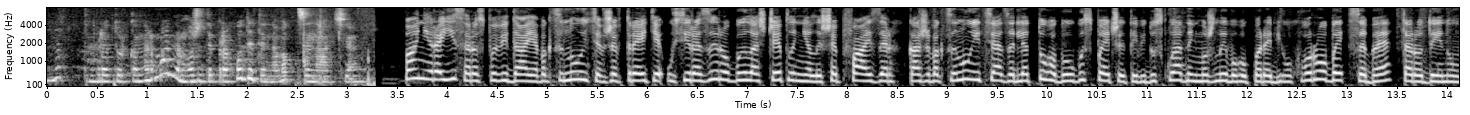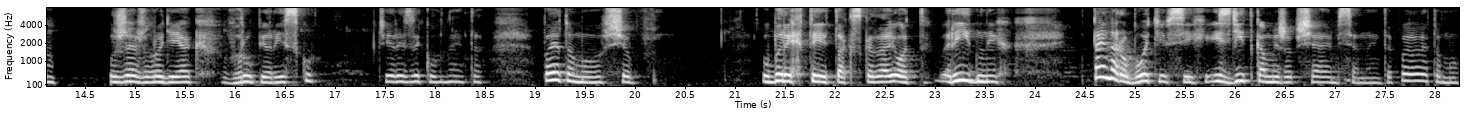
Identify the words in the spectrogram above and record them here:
Ну, Температурка нормальна, можете проходити на вакцинацію. Пані Раїса розповідає, вакцинується вже втретє. Усі рази робила щеплення лише Pfizer. Каже, вакцинується задля того, аби убезпечити від ускладнень можливого перебігу хвороби себе та родину. Уже ж вроді як в групі риску чи ризику на це. Поэтому, щоб уберегти, так сказати, от рідних, та й на роботі всіх, і з дітками ж общаємося це. Поэтому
